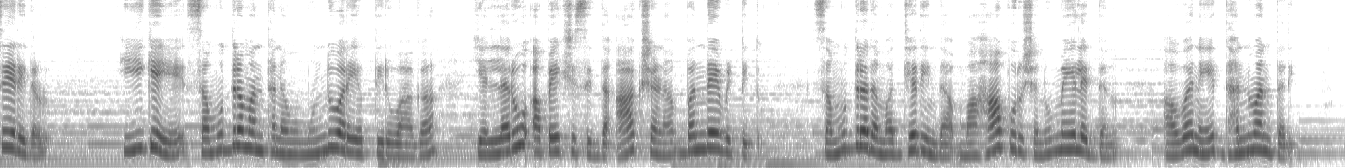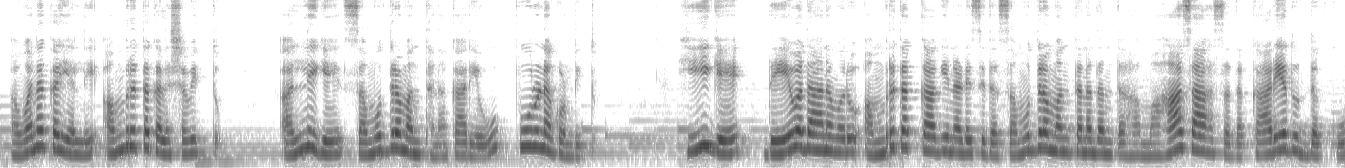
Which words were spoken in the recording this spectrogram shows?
ಸೇರಿದಳು. ಹೀಗೆಯೇ ಸಮುದ್ರ ಮಂಥನವು ಮುಂದುವರಿಯುತ್ತಿರುವಾಗ ಎಲ್ಲರೂ ಅಪೇಕ್ಷಿಸಿದ್ದ ಆ ಕ್ಷಣ ಬಂದೇ ಬಿಟ್ಟಿತು. ಸಮುದ್ರದ ಮಧ್ಯದಿಂದ ಮಹಾಪುರುಷನು ಮೇಲೆದ್ದನು. ಅವನೇ ಧನ್ವಂತರಿ. ಅವನ ಕೈಯಲ್ಲಿ ಅಮೃತ ಕಲಶವಿತ್ತು. ಅಲ್ಲಿಗೆ ಸಮುದ್ರ ಮಂಥನ ಕಾರ್ಯವು ಪೂರ್ಣಗೊಂಡಿತು. ಹೀಗೆ ದೇವದಾನವರು ಅಮೃತಕ್ಕಾಗಿ ನಡೆಸಿದ ಸಮುದ್ರ ಮಂಥನದಂತಹ ಮಹಾಸಾಹಸದ ಕಾರ್ಯದುದ್ದಕ್ಕೂ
